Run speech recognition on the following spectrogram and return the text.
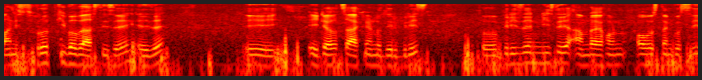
পানির স্রোত কীভাবে আসতেছে, এই যে, এই, এইটা হচ্ছে আকরিয়া নদীর ব্রিজ। তো ব্রিজের নিচে আমরা এখন অবস্থান করছি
